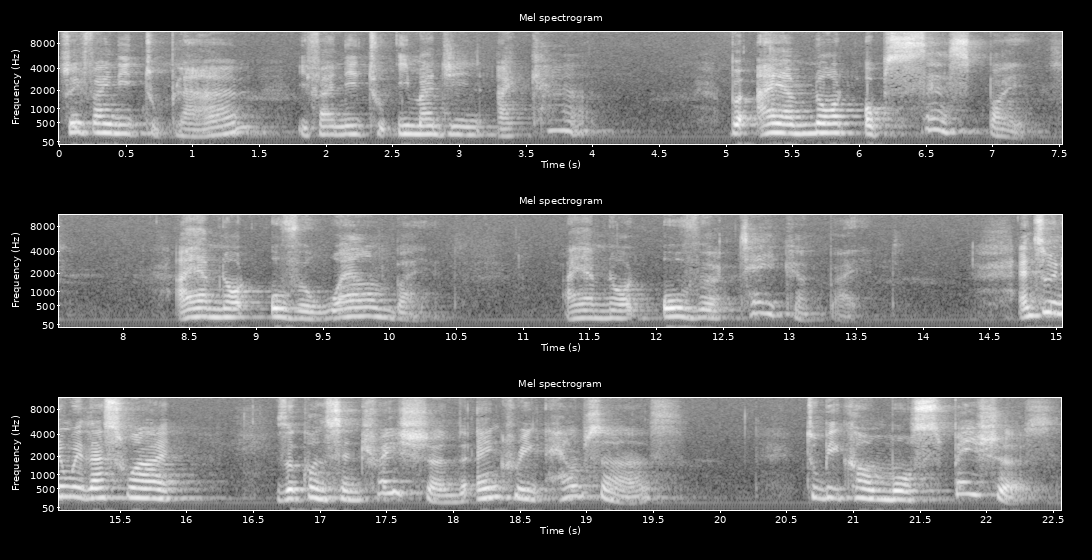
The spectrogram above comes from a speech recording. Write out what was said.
So if I need to plan, if I need to imagine, I can. But I am not obsessed by it. I am not overwhelmed by it. I am not overtaken by it. And so, in a way, that's why the concentration, the anchoring helps us to become more spacious,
